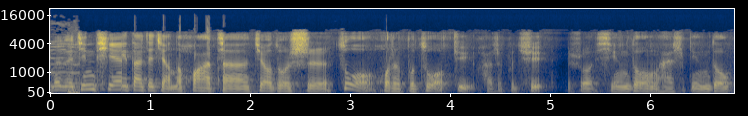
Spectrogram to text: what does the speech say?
那个今天给大家讲的话题呢，叫做是做或者不做，去还是不去，说行动还是不行动，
